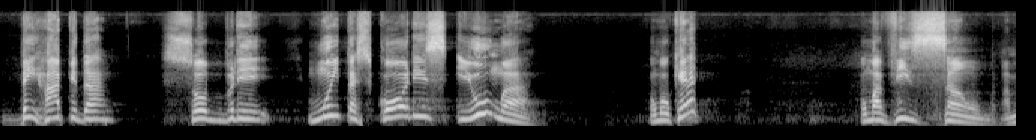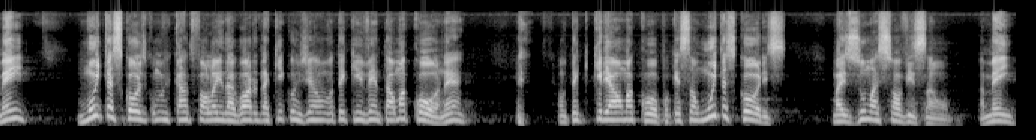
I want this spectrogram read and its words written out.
bem rápida sobre muitas cores e uma. Uma o quê? Uma visão. Amém? Muitas cores, como o Ricardo falou ainda agora, daqui com dias vamos ter que inventar uma cor, né? Vamos ter que criar uma cor, porque são muitas cores, mas uma só visão. Amém?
